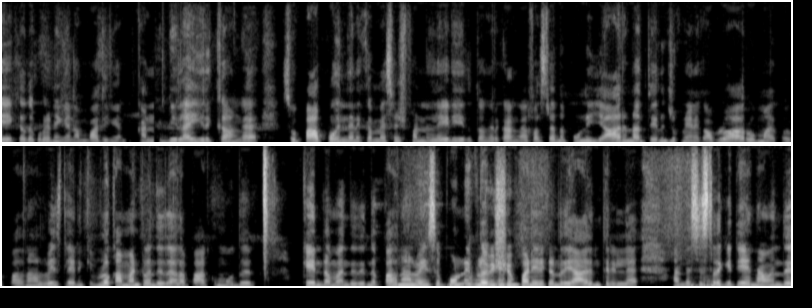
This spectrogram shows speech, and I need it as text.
கேட்குறத கூட நீங்கள் நம்பாதீங்க. கண் இப்படிலாம் இருக்காங்க. ஸோ பார்ப்போம். இந்த எனக்கு மெசேஜ் பண்ண லேடி ஒருத்தவங்க இருக்காங்க. ஃபஸ்ட்டு அந்த பொண்ணு யாருன்னு நான் தெரிஞ்சுக்கணும். எனக்கு அவ்வளோ ஆர்வமாக இருக்கும் ஒரு பதினாலு வயசில் எனக்கு இவ்வளோ கமெண்ட் வந்து இதெல்லாம் பார்க்கும்போது ஓகேன்ற மாதிரி இருந்தது. இந்த 14 வயசு பொண்ணு இவ்வளோ விஷயம் பண்ணியிருக்குன்றது யாருன்னு தெரியல. அந்த சிஸ்டர்கிட்டயே நான் வந்து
